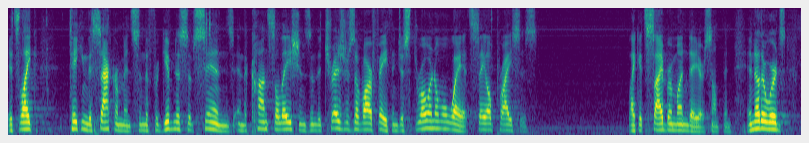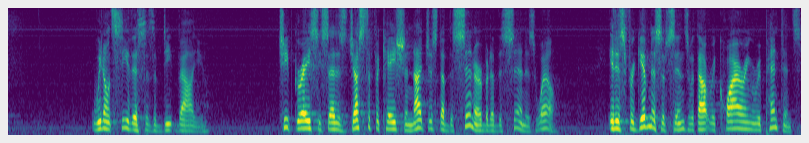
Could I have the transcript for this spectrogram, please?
It's like taking the sacraments and the forgiveness of sins and the consolations and the treasures of our faith and just throwing them away at sale prices, like it's Cyber Monday or something. In other words, we don't see this as of deep value. Cheap grace, he said, is justification not just of the sinner, but of the sin as well. It is forgiveness of sins without requiring repentance.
